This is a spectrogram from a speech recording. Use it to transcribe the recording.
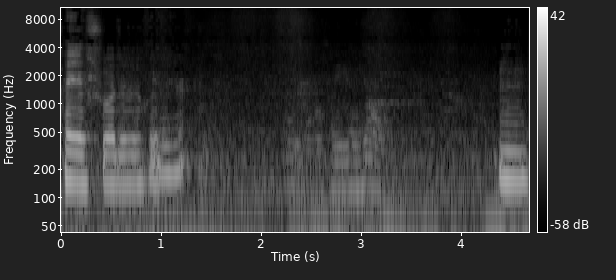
可以说这是灰指甲。我会用药。嗯。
